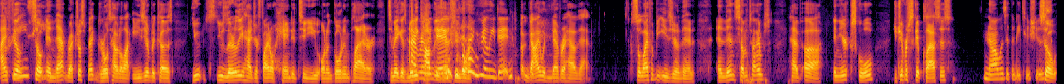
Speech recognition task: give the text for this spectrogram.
I feel so in that retrospect, girls have it a lot easier because you you literally had your final handed to you on a golden platter to make as many really copies did. as you want. I really did. a guy would never have that. So life would be easier then. and then sometimes have uh in your school. Did you ever skip classes? No, I was a goody two shoes. So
